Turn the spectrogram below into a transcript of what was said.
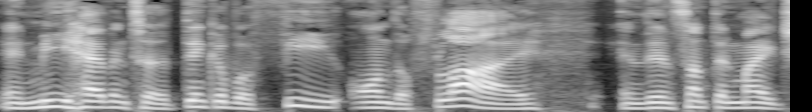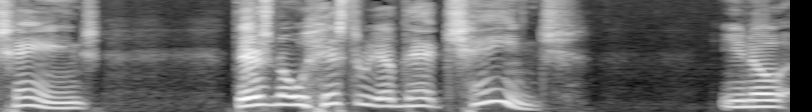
and me having to think of a fee on the fly and then something might change, there's no history of that change. You know,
